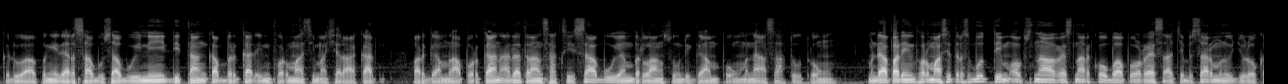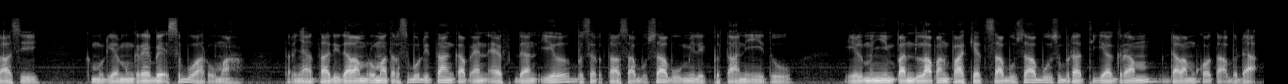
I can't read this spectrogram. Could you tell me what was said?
Kedua pengedar sabu-sabu ini ditangkap berkat informasi masyarakat. Warga melaporkan ada transaksi sabu yang berlangsung di Gampung Menasah Tutung. Mendapat informasi tersebut, tim Opsnal Res Narkoba Polres Aceh Besar menuju lokasi, kemudian menggerebek sebuah rumah. Ternyata di dalam rumah tersebut ditangkap NF dan Il beserta sabu-sabu milik petani itu. Il menyimpan 8 paket sabu-sabu seberat 3 gram dalam kotak bedak.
